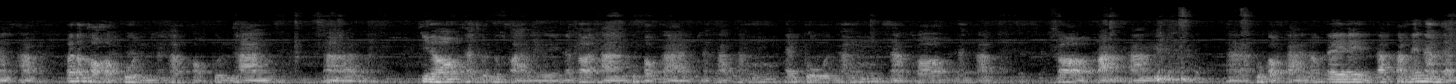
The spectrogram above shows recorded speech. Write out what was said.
นะครับ ก็ต้องขอขอบคุณนะครับ ขอบคุณทางพี่น้องประชาชนทุกฝ่ายเลย แล้วก็ทางผู้ประกอบการนะครับ ทั้งแอนปูนทั้งสามข้อนะครับ ก็ฝากทางผู้ประกอบการเนาะได้ได้รับคำแนะนำจาก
